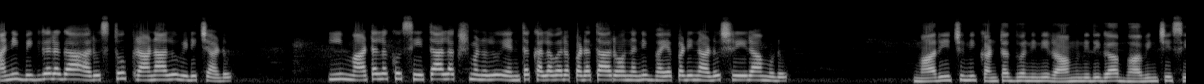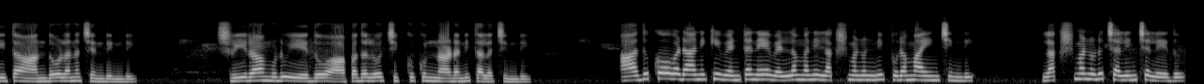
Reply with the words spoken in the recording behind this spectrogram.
అని బిగ్గరగా అరుస్తూ ప్రాణాలు విడిచాడు. ఈ మాటలకు సీతాలక్ష్మణులు ఎంత కలవరపడతారోనని భయపడినాడు శ్రీరాముడు. మారీచుని కంఠధ్వనిని రామునిదిగా భావించి సీత ఆందోళన చెందింది. శ్రీరాముడు ఏదో ఆపదలో చిక్కుకున్నాడని తలచింది. ఆదుకోవడానికి వెంటనే వెళ్ళమని లక్ష్మణుణ్ణి పురమాయించింది. లక్ష్మణుడు చలించలేదు.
